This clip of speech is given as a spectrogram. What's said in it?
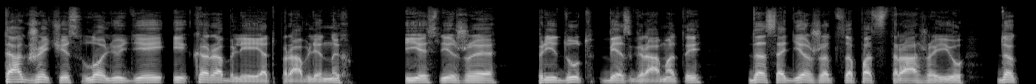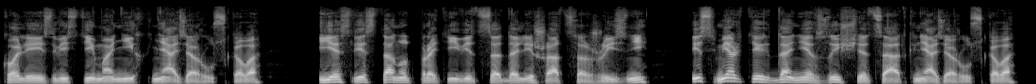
также число людей и кораблей отправленных. Если же придут без грамоты, да содержатся под стражею, доколе известим о них князя русского, если станут противиться да лишаться жизни, и смерть их да не взыщется от князя русского,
